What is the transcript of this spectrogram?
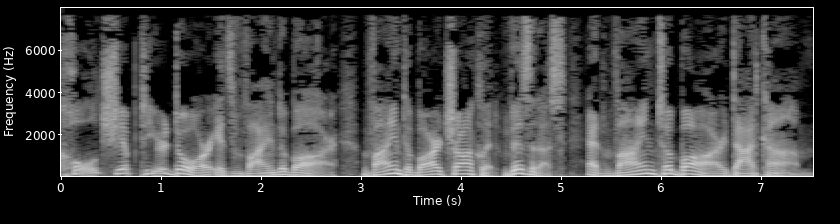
Cold shipped to your door, it's Vine to Bar. Vine to Bar chocolate. Visit us at vinetobar.com.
